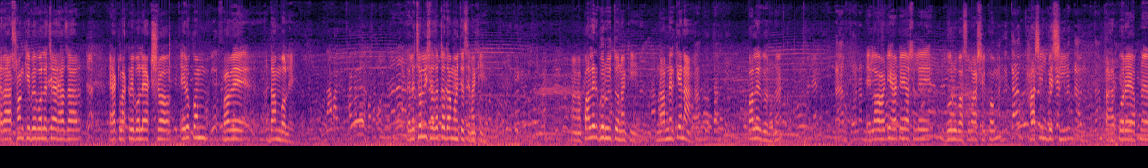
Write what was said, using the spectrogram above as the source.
এরা সংক্ষেপে বলে চার হাজার। এক লাখরে বলে একশো এরকম ভাবে দাম বলে। তাহলে চল্লিশ হাজারটা দাম হইতেছে নাকি? পালের গরুই তো নাকি? আপনার কেনা? পালের গরু না? এলাহাটি হাটে আসলে গরু বাছুর আসে কম, হাসিল বেশি, তারপরে আপনার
